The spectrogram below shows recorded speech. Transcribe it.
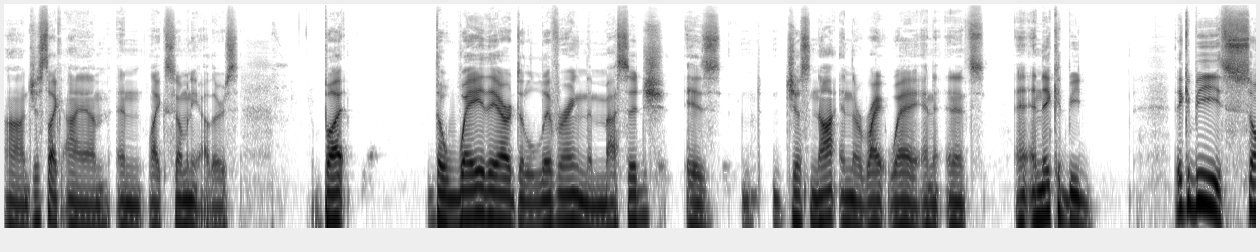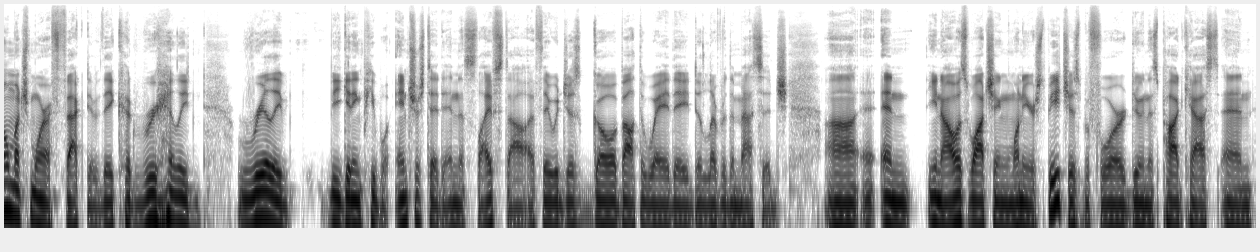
uh, just like I am and like so many others. But the way they are delivering the message is just not in the right way. And, and it's, and they could be, they could be so much more effective. They could really, really be getting people interested in this lifestyle if they would just go about the way they deliver the message. Uh, and, you know, I was watching one of your speeches before doing this podcast, and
